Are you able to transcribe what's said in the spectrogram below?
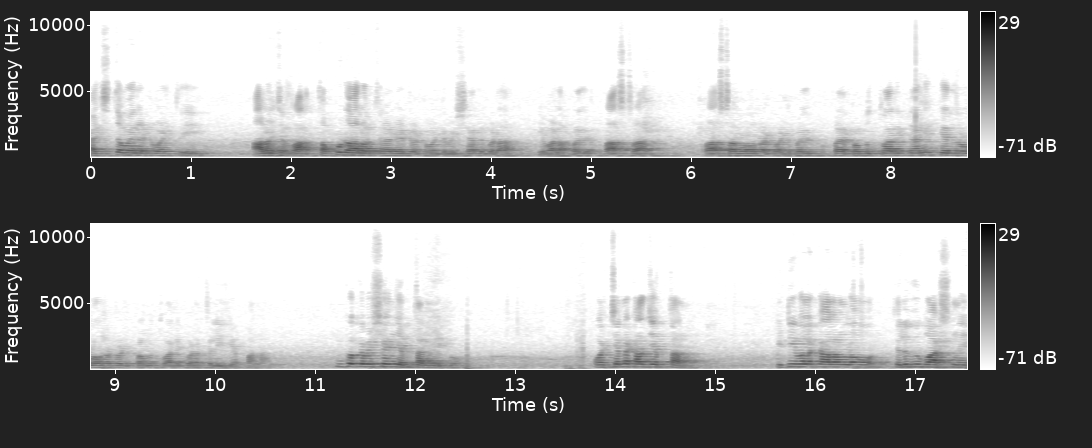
ఖచ్చితమైనటువంటి ఆలోచన రా- తప్పుడు ఆలోచన అనేటటువంటి విషయాన్ని కూడా ఇవాళ రాష్ట్ర రాష్ట్రంలో ఉన్నటువంటి ప్రభుత్వానికి కానీ కేంద్రంలో ఉన్నటువంటి ప్రభుత్వానికి కూడా తెలియజెప్పాలా. ఇంకొక విషయం చెప్తాను మీకు. ఒక చిన్న కథ చెప్తాను. ఇటీవల కాలంలో తెలుగు భాషని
